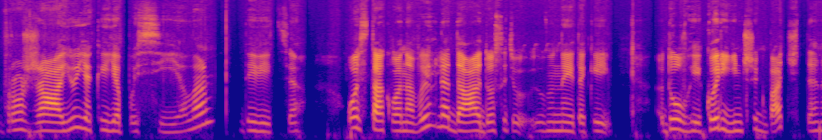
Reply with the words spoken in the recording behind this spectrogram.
врожаю, який я посіяла. Дивіться, ось так вона виглядає. Досить в неї такий довгий корінчик, бачите?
